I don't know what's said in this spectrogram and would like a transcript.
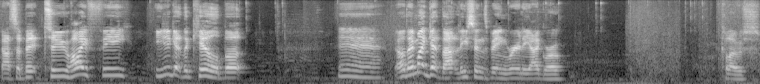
That's a bit too high fee. He did get the kill, but... Yeah. Oh, they might get that. Lee Sin's being really aggro. Close.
